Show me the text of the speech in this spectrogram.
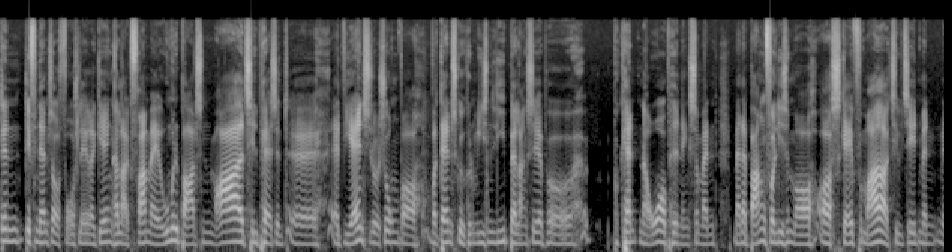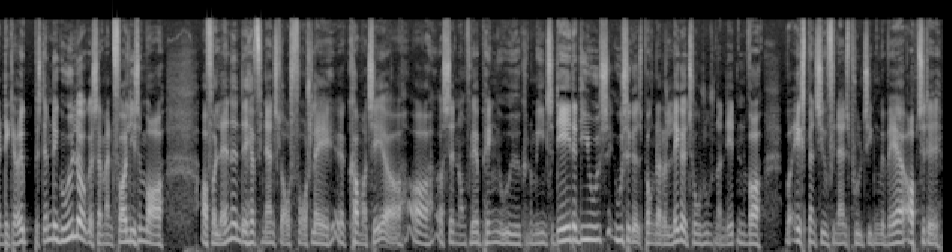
den, det finansårsforslag, regeringen har lagt frem, er umiddelbart sådan meget tilpasset, øh, at vi er i en situation, hvor, hvor dansk økonomi sådan lige balancerer på, på kanten af overophedning, så man, man er bange for ligesom at, at skabe for meget aktivitet, men, men det kan jo ikke, bestemt ikke udelukkes, at man får ligesom at, at få landet det her finanslovsforslag, øh, kommer til at, at, at sende nogle flere penge ud i økonomien. Så det er et af de usikkerhedspunkter, der ligger i 2019, hvor, hvor ekspansiv finanspolitikken vil være op til det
